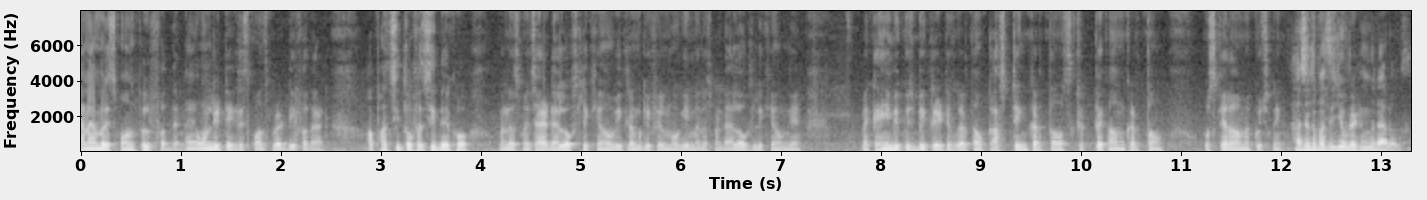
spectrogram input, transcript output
And I am responsible for them I only take responsibility for that आप हँसी तो फंसी देखो। मैंने उसमें चाहे डायलॉग्स लिखे हों विक्रम की फ़िल्म होगी मैंने उसमें डायलॉग्स लिखे होंगे। मैं कहीं भी कुछ भी क्रिएटिव करता हूँ कास्टिंग करता हूँ स्क्रिप्ट पे काम करता हूँ उसके अलावा मैं कुछ नहीं Hasee Toh Phasee you written the dialogues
